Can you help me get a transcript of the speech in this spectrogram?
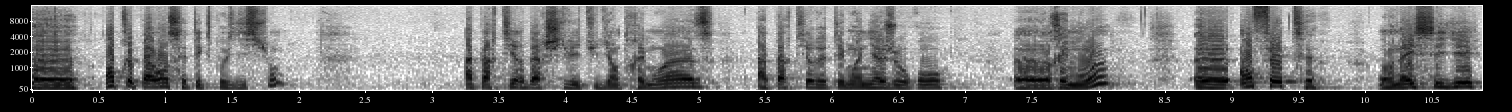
en préparant cette exposition, à partir d'archives étudiantes rémoises, à partir de témoignages oraux rémois, en fait, on a essayé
